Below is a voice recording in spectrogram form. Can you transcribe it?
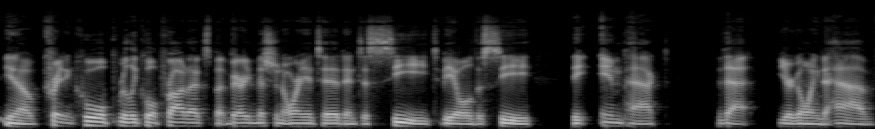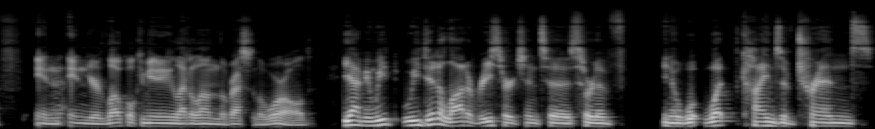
you know, creating cool, really cool products, but very mission oriented, and to see to be able to see the impact that you're going to have in in your local community, let alone the rest of the world. Yeah, I mean, we we did a lot of research into sort of you know w- what kinds of trends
